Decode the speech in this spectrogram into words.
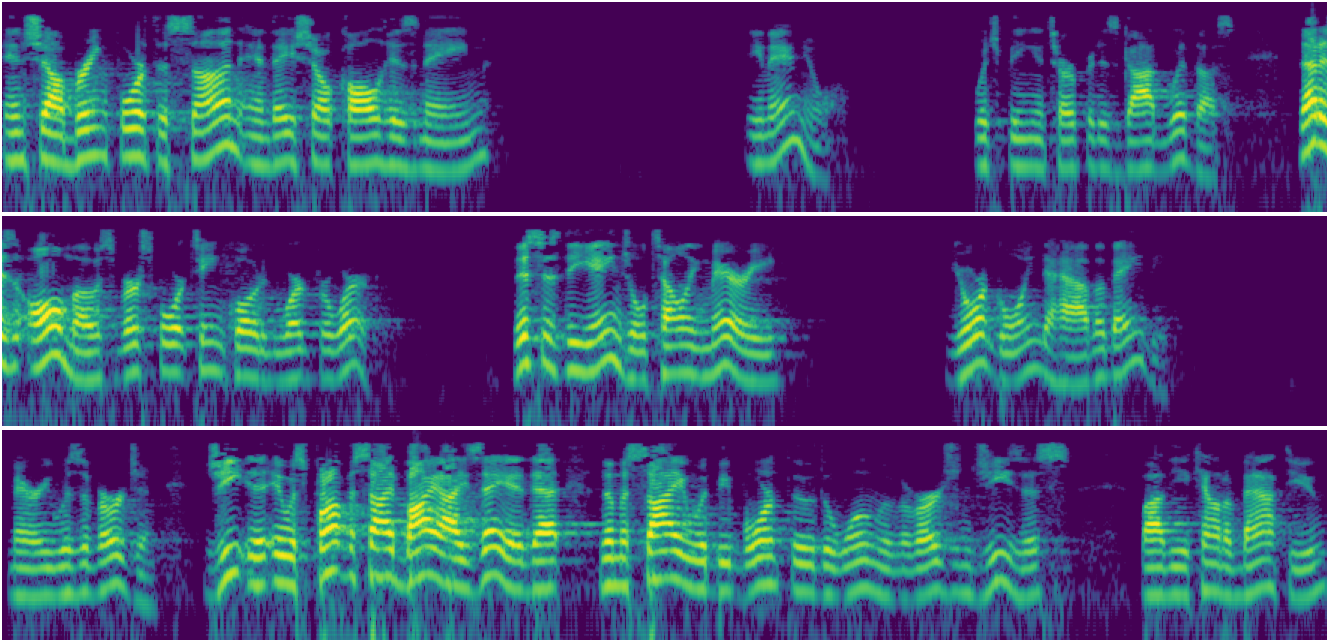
and shall bring forth a son, and they shall call his name Emmanuel, which being interpreted is God with us. That is almost, verse 14 quoted word for word. This is the angel telling Mary, You're going to have a baby. Mary was a virgin. It was prophesied by Isaiah that the Messiah would be born through the womb of a virgin, Jesus, by the account of Matthew,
